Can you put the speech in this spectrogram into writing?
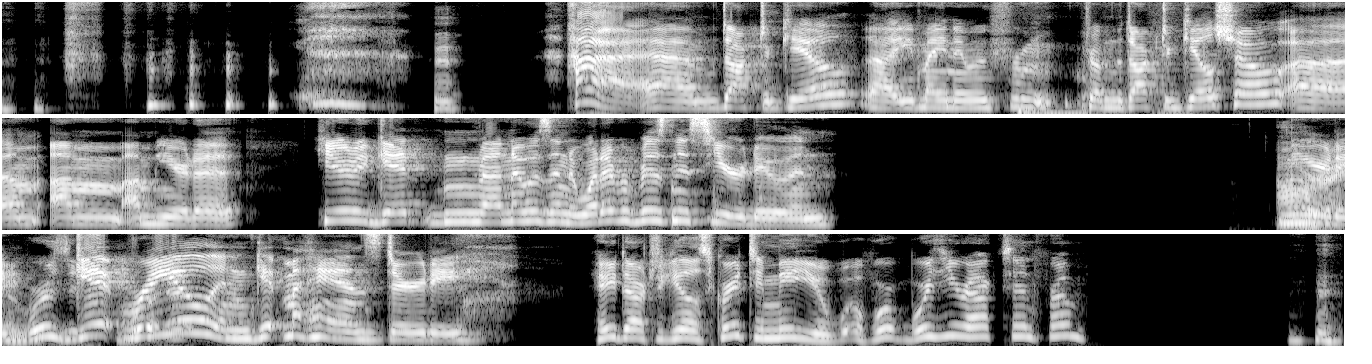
Hi, I'm Dr. Gill. Uh, you may know me from from the Dr. Gill show. Um, I'm I'm here to here to get my nose into whatever business you're doing. I'm All here right. to get where- real and get my hands dirty. Hey, Dr. Gillis, great to meet you. Where, where's your accent from?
